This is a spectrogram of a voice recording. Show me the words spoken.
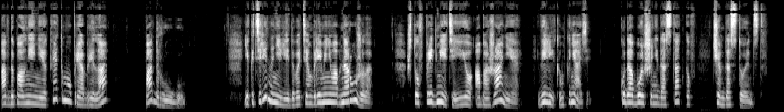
а в дополнение к этому приобрела подругу. Екатерина Нелидова тем временем обнаружила, что в предмете ее обожания великом князе куда больше недостатков, чем достоинств.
